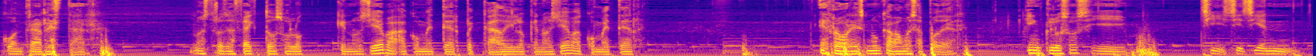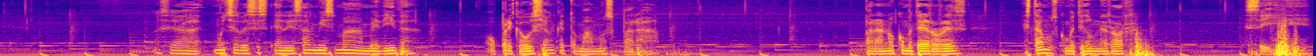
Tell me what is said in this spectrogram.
contrarrestar nuestros defectos o lo que nos lleva a cometer pecado y lo que nos lleva a cometer errores nunca vamos a poder. Incluso si, si, si, si en... O sea, muchas veces en esa misma medida o precaución que tomamos para, para no cometer errores, estamos cometiendo un error. Sí.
